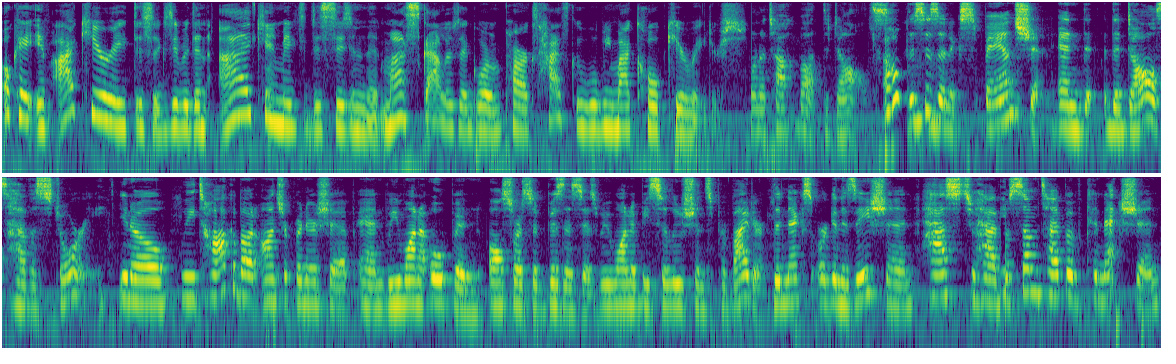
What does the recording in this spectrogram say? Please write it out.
okay, if I curate this exhibit, then I can make the decision that my scholars at Gordon Parks High School will be my co curators. I want to talk about the dolls. Oh. This is an expansion, and the dolls have a story. You know, we talk about entrepreneurship and we want to open all sorts of businesses. We want to be solutions provider. The next organization has to have some type of connection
